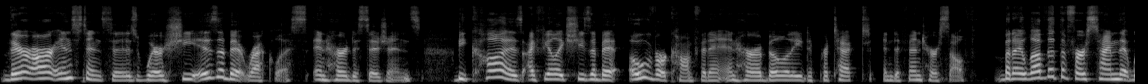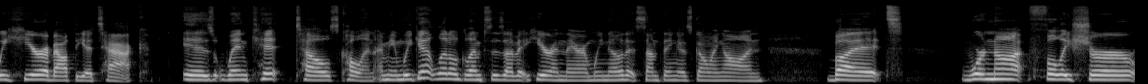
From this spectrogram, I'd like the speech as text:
there are instances where she is a bit reckless in her decisions because I feel like she's a bit overconfident in her ability to protect and defend herself. But I love that the first time that we hear about the attack is when Kit tells Cullen. I mean, we get little glimpses of it here and there, and we know that something is going on, but we're not fully sure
